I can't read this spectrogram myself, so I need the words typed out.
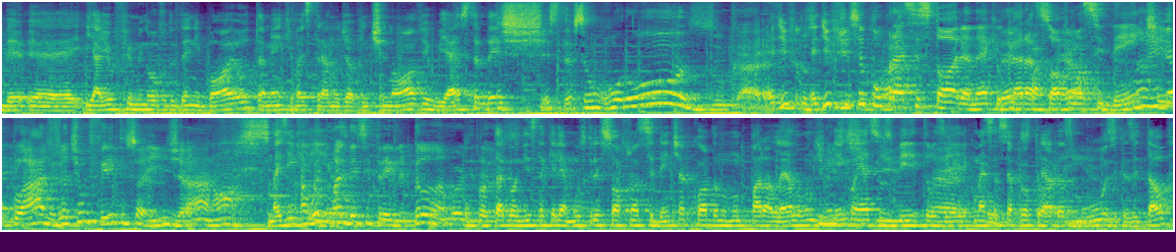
De- é, e aí o filme novo do Danny Boyle também, que vai estrear no dia 29, o Yesterday. Ixi, esse deve ser horroroso, cara. É, dif- é difícil comprar lá. essa história, né? Que o Deve cara papel. sofre um Não, acidente. ele é plágio, já tinham feito isso aí já. Nossa. Mas, enfim, Não aguento o- mais ver esse trailer, pelo amor de O Deus. protagonista, que ele é músico, ele sofre um acidente e acorda no mundo paralelo onde não ninguém conhece os. Beatles. É, e aí ele começa a se apropriar das músicas e tal.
